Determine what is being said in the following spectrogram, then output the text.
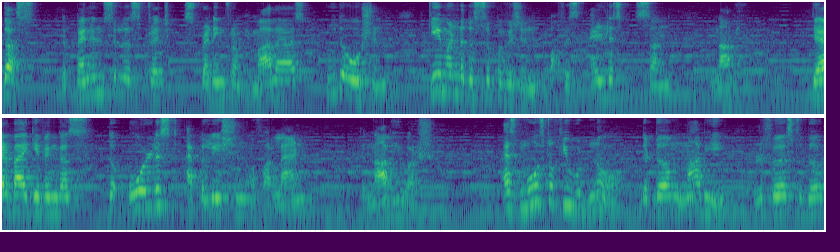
Thus, the peninsular stretch spreading from Himalayas to the ocean came under the supervision of his eldest son Nabhi, thereby giving us the oldest appellation of our land, the Nabhi Varsha. As most of you would know, the term Nabhi refers to the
